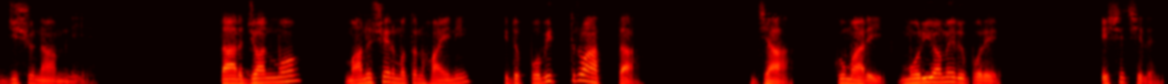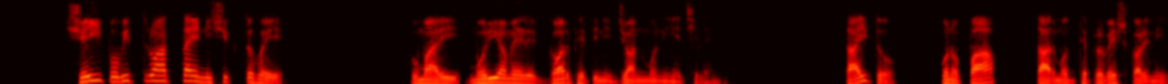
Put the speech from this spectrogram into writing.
যিশু নাম নিয়ে। তার জন্ম মানুষের মতন হয়নি, কিন্তু পবিত্র আত্মা, যা কুমারী মরিয়মের উপরে এসেছিলেন, সেই পবিত্র আত্মায় নিষিক্ত হয়ে কুমারী মরিয়মের গর্ভে তিনি জন্ম নিয়েছিলেন। তাই তো কোনো পাপ তার মধ্যে প্রবেশ করেনি,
